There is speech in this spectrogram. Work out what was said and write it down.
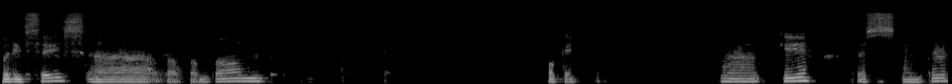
What it says, uh, bum, bum, okay. Okay, press enter.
